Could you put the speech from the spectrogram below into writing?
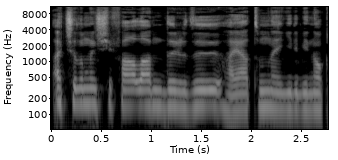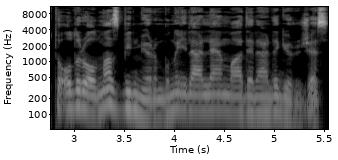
açılımın şifalandırdığı hayatımla ilgili bir nokta olur olmaz bilmiyorum. Bunu ilerleyen vadelerde göreceğiz.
